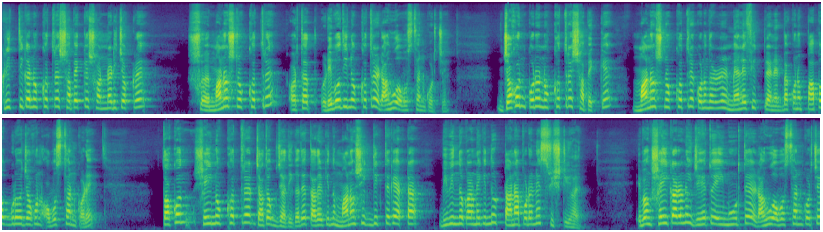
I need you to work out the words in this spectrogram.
কৃত্তিকা নক্ষত্রের সাপেক্ষে স্বর্ণারী চক্রে মানস নক্ষত্রে অর্থাৎ রেবতী নক্ষত্রে রাহু অবস্থান করছে। যখন কোনো নক্ষত্রের সাপেক্ষে মানস নক্ষত্রে কোনো ধরনের ম্যালেফিক প্ল্যানেট বা কোনো পাপক গ্রহ যখন অবস্থান করে, তখন সেই নক্ষত্রের জাতক জাতিকাদের তাদের কিন্তু মানসিক দিক থেকে একটা বিভিন্ন কারণে কিন্তু টানাপোড়েনের সৃষ্টি হয়। এবং সেই কারণেই যেহেতু এই মুহূর্তে রাহু অবস্থান করছে,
